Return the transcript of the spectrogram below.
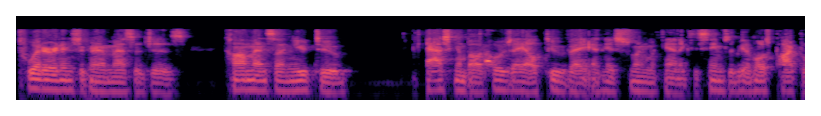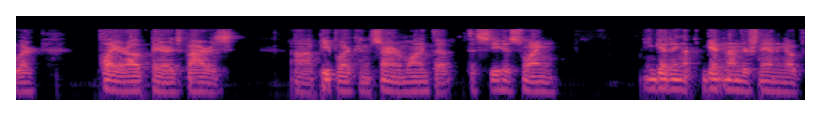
Twitter and Instagram messages, comments on YouTube asking about Jose Altuve and his swing mechanics. He seems to be the most popular player out there as far as uh, people are concerned, wanting to, to see his swing and getting get an understanding of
